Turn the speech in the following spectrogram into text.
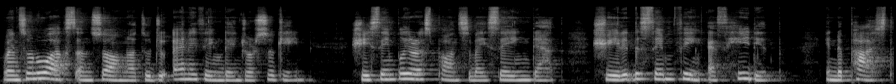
When Sunwoo asks Eunseong not to do anything dangerous again, she simply responds by saying that she did the same thing as he did. In the past,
